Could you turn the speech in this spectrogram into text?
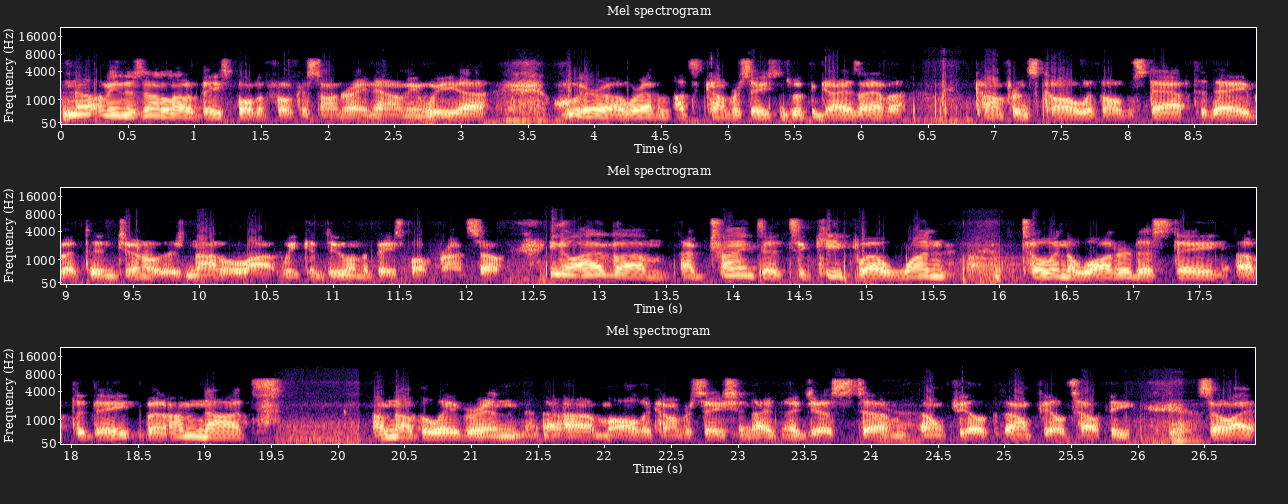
No, I mean, there's not a lot of baseball to focus on right now. I mean, we uh, we're uh, we're having lots of conversations with the guys. I have a conference call with all the staff today, but in general, there's not a lot we can do on the baseball front. So, you know, I've um, I'm trying to to keep uh, one toe in the water to stay up to date, but I'm not I'm not belaboring um, all the conversation. I, I just um, yeah. I don't feel I don't feel it's healthy. Yeah. So I,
